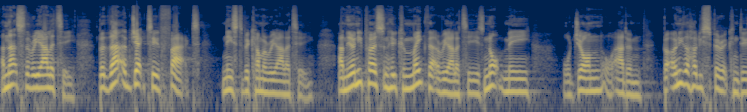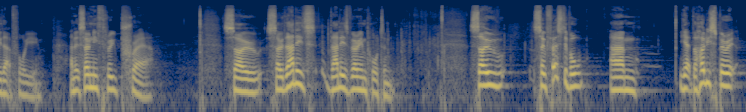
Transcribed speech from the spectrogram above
and that's the reality. But that objective fact needs to become a reality. And the only person who can make that a reality is not me or John or Adam, but only the Holy Spirit can do that for you. And it's only through prayer. So, so that, is, that is very important. So, so first of all, um, yeah, the Holy Spirit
